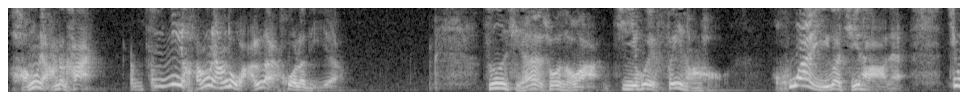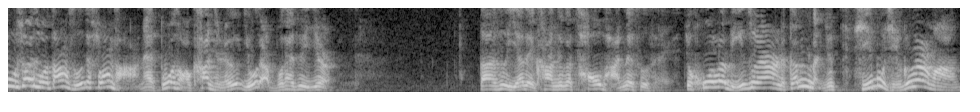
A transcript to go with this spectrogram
衡量着看，这一衡量就完了。霍勒迪呀，之前说实话机会非常好，换一个其他的，就算说当时的双塔呢，多少看起来有点不太对劲儿，但是也得看这个操盘的是谁。就霍勒迪这样的根本就提不起个嘛，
